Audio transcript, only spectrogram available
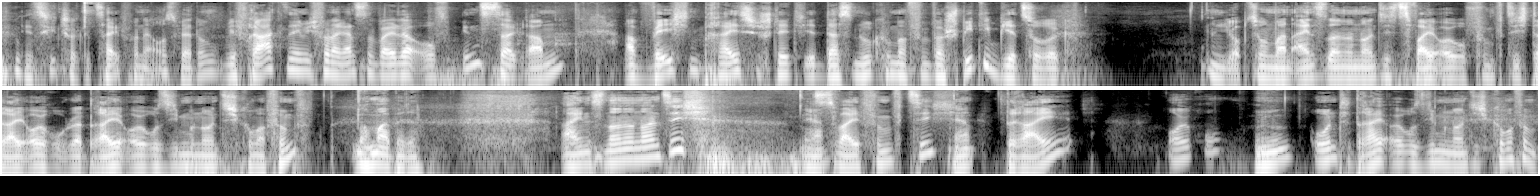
den Screenshot gezeigt von der Auswertung. Wir fragten nämlich vor einer ganzen Weile auf Instagram, ab welchen Preis stellt ihr das 0,5er Späti-Bier zurück? Und die Optionen waren 1,99, 2,50 Euro, 3 Euro oder 3,97,5 Euro. Nochmal bitte. 1,99, Ja. 2,50, Ja. 3 Euro Hm? und 3,97,5 Euro.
